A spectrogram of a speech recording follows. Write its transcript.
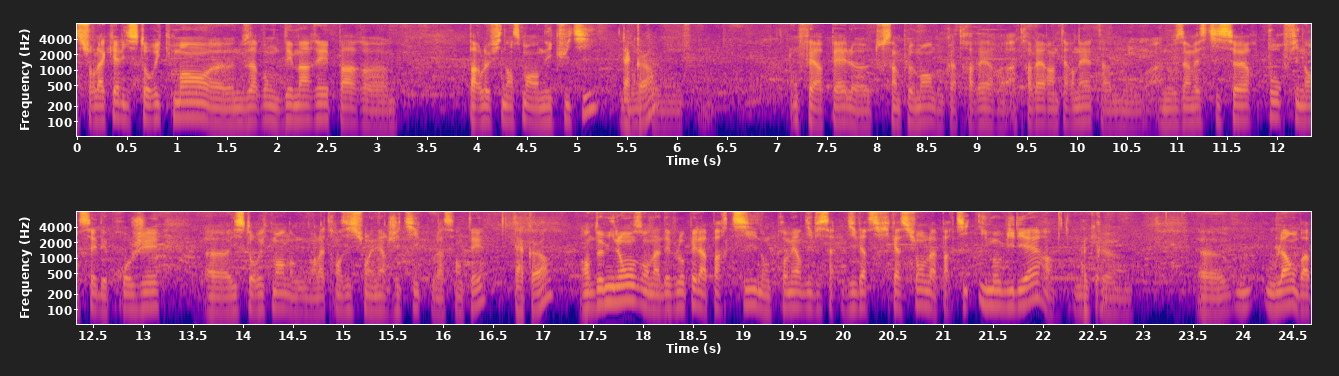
sur laquelle historiquement nous avons démarré par, par le financement en equity. D'accord. On fait appel tout simplement donc à, travers, à travers Internet à nos, investisseurs pour financer des projets euh, historiquement donc, dans la transition énergétique ou la santé. D'accord. En 2011, on a développé la partie, donc première diversification, la partie immobilière, donc, euh, euh, où, là on va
